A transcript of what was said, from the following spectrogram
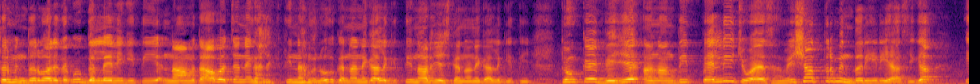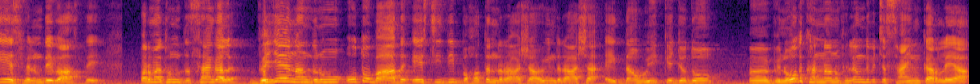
ਧਰਮਿੰਦਰ ਬਾਰੇ ਤਾਂ ਕੋਈ ਗੱਲੇ ਨਹੀਂ ਕੀਤੀ, ਨਾ ਅਮਿਤਾਭ ਬੱਚਨ ਨੇ ਗੱਲ ਕੀਤੀ, ਨਾ ਵਿਨੋਦ ਖੰਨਾ ਨੇ ਗੱਲ ਕੀਤੀ, ਨਾ ਰਜੇਸ਼ ਖੰਨਾ ਨੇ ਗੱਲ ਕੀਤੀ। ਕਿਉਂਕਿ ਵਿਜੇ ਆਨੰਦ ਦੀ ਪਹਿਲੀ ਚੁਆਇਸ ਹਮੇਸ਼ਾ ਧਰਮਿੰਦਰ ਹੀ ਰਿਹਾ ਸੀਗਾ, ਇਸ ਫਿਲਮ ਦੇ ਵਾਸਤੇ। ਪਰ ਮੈਂ ਤੁਹਾਨੂੰ ਦੱਸਾਂ ਗੱਲ, ਵਿਜੇ ਆਨੰਦ ਨੂੰ ਉਹ ਤੋਂ ਬਾਅਦ ਇਸ ਚੀਜ਼ ਦੀ ਬਹੁਤ ਨਿਰਾਸ਼ਾ ਹੋਈ। ਨਿਰਾਸ਼ਾ ਇਦਾਂ ਹੋਈ ਕਿ ਜਦੋਂ ਵਿਨੋਦ ਖੰਨਾ ਨੂੰ ਫਿਲਮ ਦੇ ਵਿੱਚ ਸਾਈਨ ਕਰ ਲਿਆ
